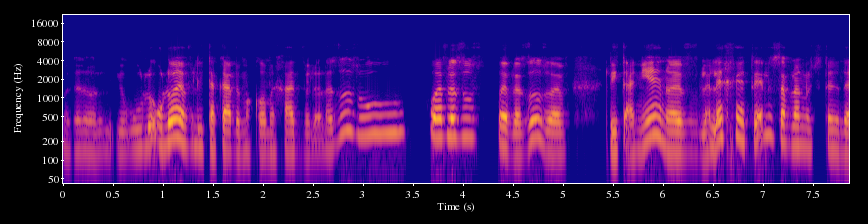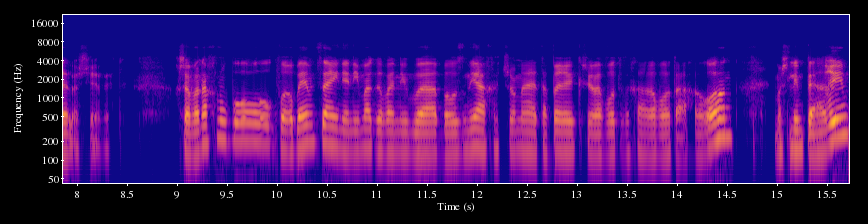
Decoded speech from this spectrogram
בגדול, הוא, לא, הוא לא אוהב להיתקע במקום אחד ולא לזוז, הוא אוהב לזוז, אוהב לזוז, אוהב להתעניין, אוהב ללכת, אין לו סבלנות יותר מדי לשבת. עכשיו אנחנו פה כבר באמצע העניינים, אגב אני באוזנייה אחת שומע את הפרק של אבות וחרבות האחרון, משלים פערים,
